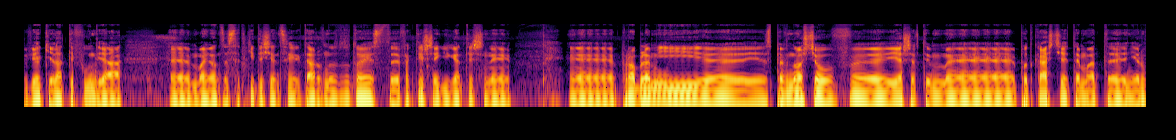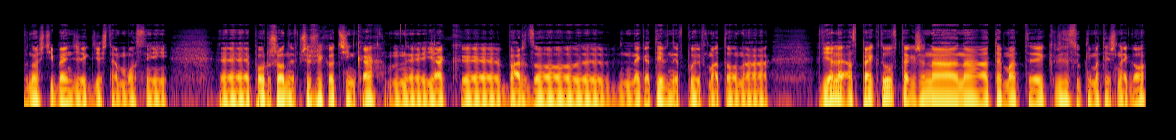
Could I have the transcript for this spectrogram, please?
wielkie latyfundia e, mające setki tysięcy hektarów, no to to jest faktycznie gigantyczny problem i z pewnością w, jeszcze w tym podcaście temat nierówności będzie gdzieś tam mocniej poruszony w przyszłych odcinkach, jak bardzo negatywny wpływ ma to na wiele aspektów, także na, na temat kryzysu klimatycznego.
